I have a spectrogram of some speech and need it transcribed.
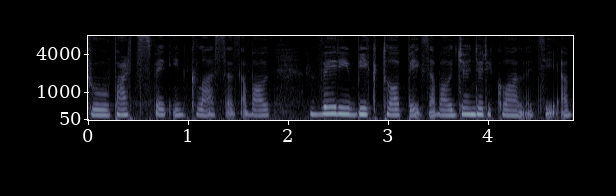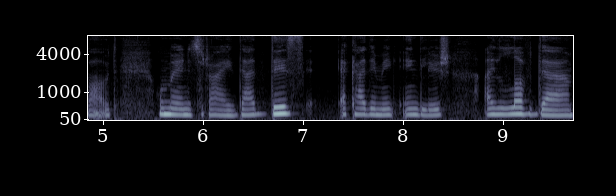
to participate in classes about very big topics about gender equality, about women's rights. That this academic English, I loved the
